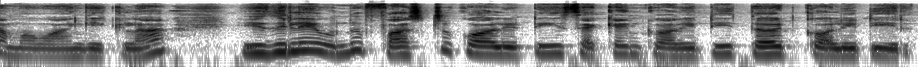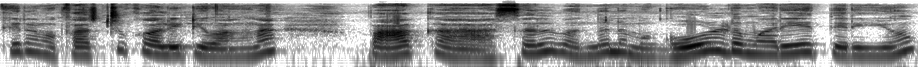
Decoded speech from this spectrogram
நம்ம வாங்கிக்கலாம். இதிலே வந்து first quality second quality third quality இருக்குது நம்ம ஃபஸ்ட்டு குவாலிட்டி வாங்கினா பார்க்க அசல் வந்து நம்ம கோல்டு மாதிரியே தெரியும்.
